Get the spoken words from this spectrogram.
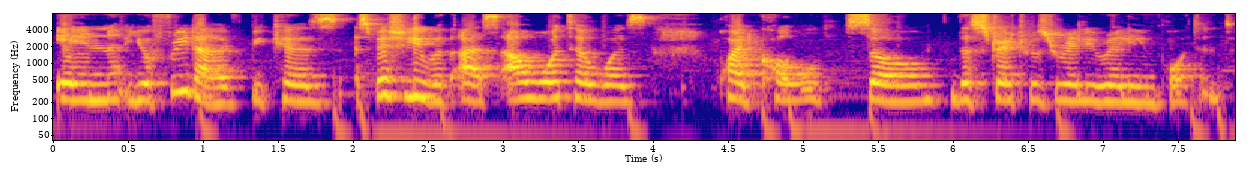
in your free dive because especially with us, our water was quite cold. So the stretch was really, really important.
